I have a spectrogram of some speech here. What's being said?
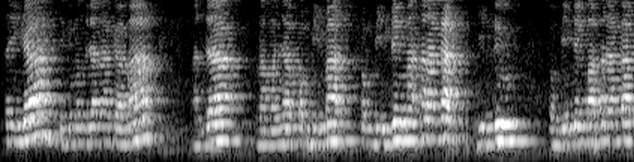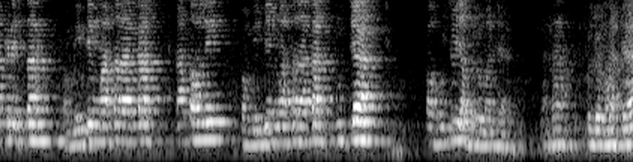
Sehingga di Kementerian Agama ada namanya pembimas, pembimbing masyarakat Hindu, pembimbing masyarakat Kristen, pembimbing masyarakat Katolik, pembimbing masyarakat Buddha, Konghucu yang belum ada karena belum ada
